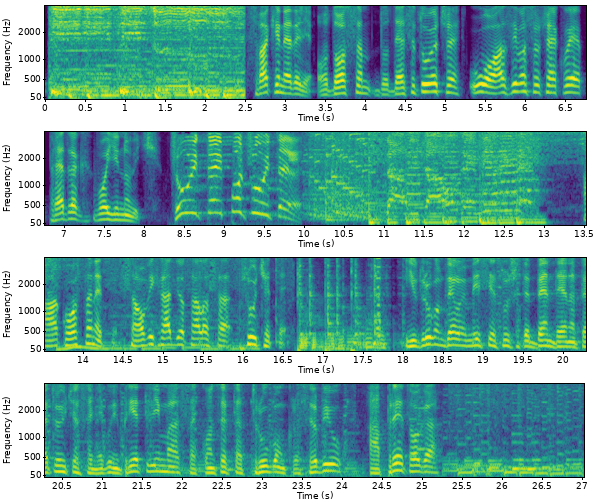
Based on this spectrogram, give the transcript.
Svake nedelje od 8 do 10 uveče u Oazi vas očekuje Predrag Vojinović. Čujte i počujte! Da li da odem ili ne? A ako ostanete sa ovih radio talasa, čućete. I u drugom delu emisije slušate band Dejana Petrovića sa njegovim prijateljima sa koncerta Trubom kroz Srbiju, a pre toga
